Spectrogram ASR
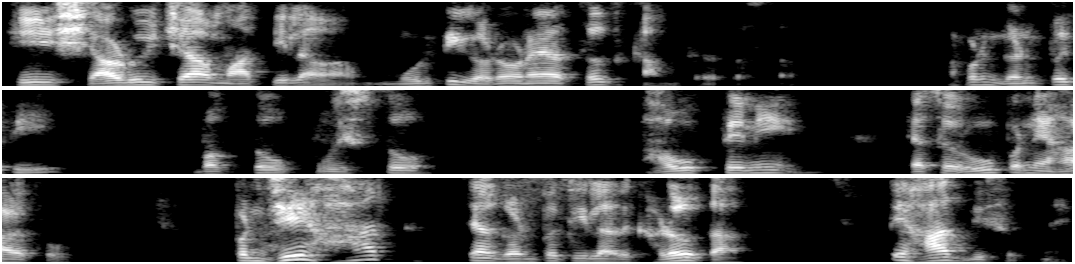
ही शाडूच्या मातीला मूर्ती घडवण्याचंच काम करत असतात. आपण गणपती बघतो पूजतो भावुकतेने त्याचं रूप निहाळतो. पण जे हात त्या गणपतीला घडवतात ते हात दिसत नाहीत.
